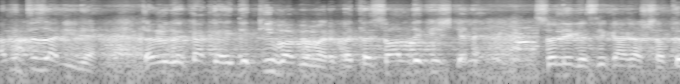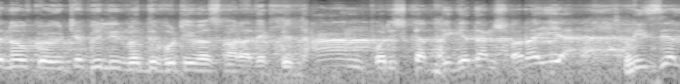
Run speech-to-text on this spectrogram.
আমি তা কি কীভাবে তাই চল দেখিস কেন? চলে গেছি কাকার সাথে নৌকো উঠে বিলির মধ্যে পুঁটি মাছ মারা দেখতে। ধান পরিষ্কার দিকে ধান সরাইয়া নিজের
